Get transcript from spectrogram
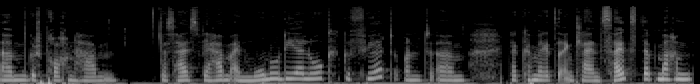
ähm, gesprochen haben. Das heißt, wir haben einen Monodialog geführt und ähm, da können wir jetzt einen kleinen Sidestep machen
